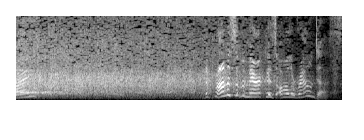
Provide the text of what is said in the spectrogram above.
Right? The promise of America is all around us.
